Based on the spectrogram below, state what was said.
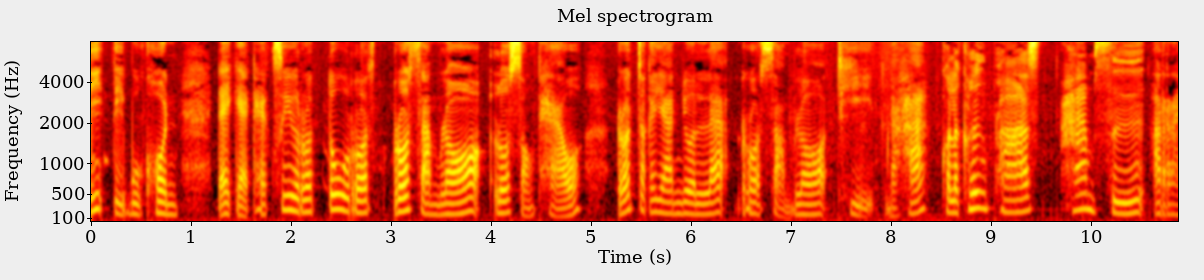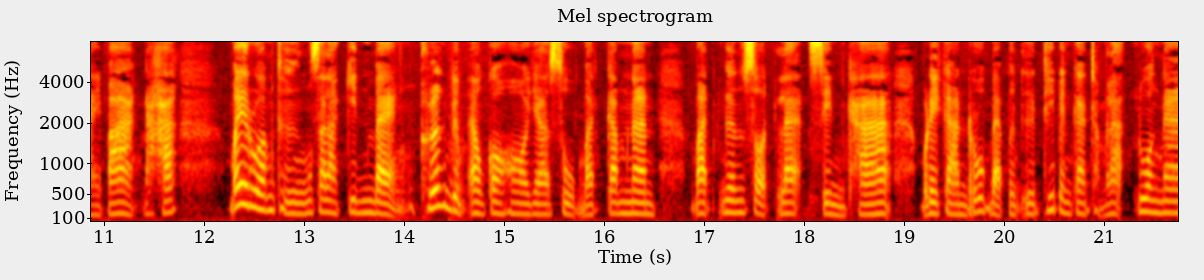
นิติบุคคล ได้แก่แท็กซี่รถตู้รถรถสามล้อ รถสองแถว รถจักรยานยนต์และรถสามล้อถีบนะคะ คนละครึ่ง plus ห้ามซื้ออะไรบ้างนะคะ ไม่รวมถึงสลากกินแบ่ง เครื่องดื่มแอลกอฮอล์ยาสูบบัตรกำนัน บัตรเงินสดและสินค้า บริการรูปแบบอื่น ๆ ที่เป็นการชำระล่วงหน้า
